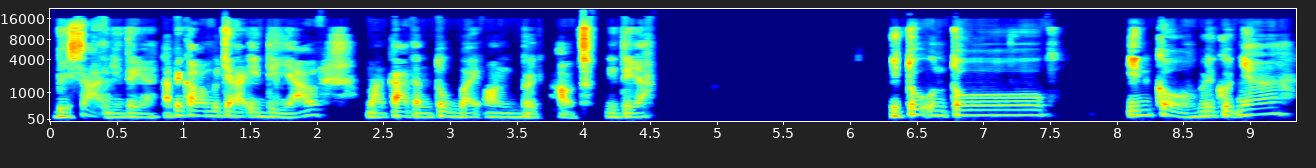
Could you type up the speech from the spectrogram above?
bisa gitu ya. Tapi kalau bicara ideal maka tentu buy on breakout gitu ya. Itu untuk Inco. Berikutnya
